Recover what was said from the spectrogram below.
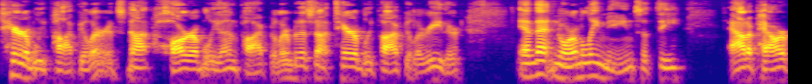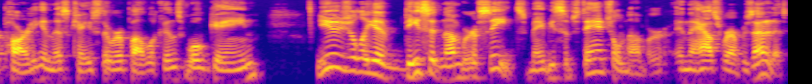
terribly popular. It's not horribly unpopular, but it's not terribly popular either. And that normally means that the out of power party, in this case the Republicans, will gain usually a decent number of seats, maybe substantial number in the House of Representatives.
